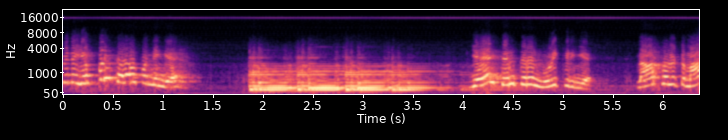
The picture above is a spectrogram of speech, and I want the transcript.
பின்ன எப்படி செலவு பண்ணீங்க? ஏன் தெரு தெரு முழிக்கிறீங்க? நான் சொல்லட்டுமா?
